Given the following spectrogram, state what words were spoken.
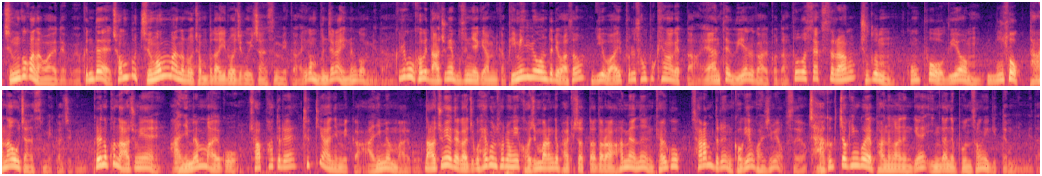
증거가 나와야 되고요. 근데 전부 증언만으로 전부 다 이루어지고 있지 않습니까? 이건 문제가 있는 겁니다. 그리고 거기 나중에 무슨 얘기합니까? 비밀 요원들이 와서 네 와이프를 성폭행하겠다. 애한테 위해를 가할 거다. 또 섹스랑 죽음, 공포, 위험, 무속 다 나오지 않습니까, 지금? 그래놓고 나중에 아니면 말고 좌파들의 특기 아닙니까? 아니면 말고 나중에 돼가지고 해군 소령이 거짓말한 게 밝혀졌다더라 하면은 결국 사람들은 거기엔 관심이 없어요. 자극적인 거에 반응하는 게 인간의 본성이기 때문입니다.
